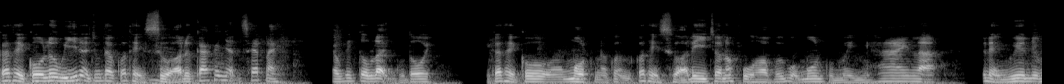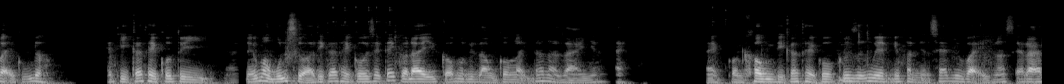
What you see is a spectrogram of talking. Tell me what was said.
các thầy cô lưu ý là chúng ta có thể sửa được các cái nhận xét này theo cái câu lệnh của tôi. Thì các thầy cô một là còn có thể sửa đi cho nó phù hợp với bộ môn của mình hai là cứ để nguyên như vậy cũng được. Thế thì các thầy cô tùy nếu mà muốn sửa thì các thầy cô sẽ kích vào đây có một cái dòng câu lệnh rất là dài như thế này Đấy, còn không thì các thầy cô cứ giữ nguyên cái phần nhận xét như vậy nó sẽ ra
